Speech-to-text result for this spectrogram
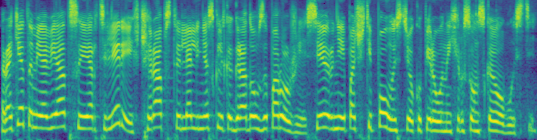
Ракетами авиации и артиллерии вчера обстреляли несколько городов Запорожья, севернее почти полностью оккупированной Херсонской области.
